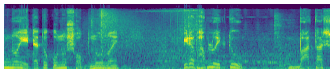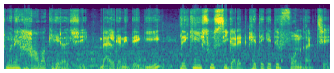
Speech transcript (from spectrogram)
নয়, এটা তো কোনো স্বপ্ন নয়। এটা ভাবলো একটু বাতাস মানে হাওয়া খেয়ে আসি। ব্যালকানিতে গিয়ে দেখি ইস্যু সিগারেট খেতে খেতে ফোন ঘাটছে।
